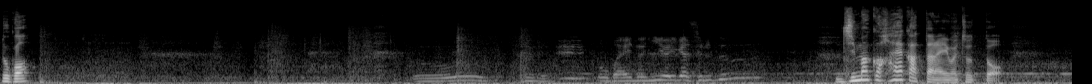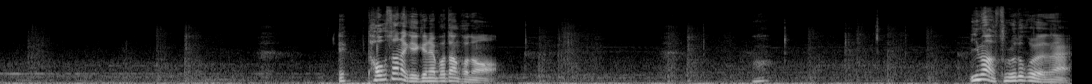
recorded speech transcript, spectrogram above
どこ？お前の匂いがするぞ。字幕早かったな今ちょっと。え倒さなきゃいけないパターンかな？あ？今はそれどころじゃない。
